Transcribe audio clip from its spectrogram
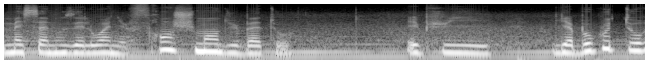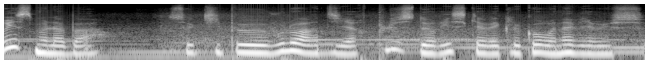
mais ça nous éloigne franchement du bateau. Et puis, il y a beaucoup de tourisme là-bas, ce qui peut vouloir dire plus de risques avec le coronavirus.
